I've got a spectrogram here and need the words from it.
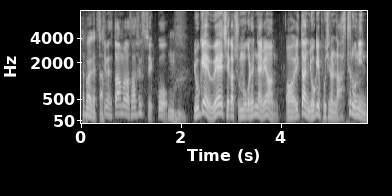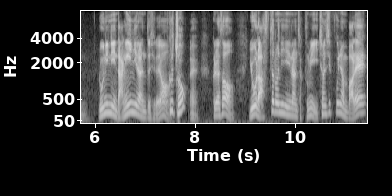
네. 해봐야겠다. 스팀에서 다운받아서 하실 수 있고 음. 요게 왜 제가 주목을 했냐면 어, 일단 요게 보시는 라스트 로닌 로닌이 낭인이라는 뜻이래요. 그렇죠. 그래서 요 라스트 로닌이라는 작품이 2019년 말에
